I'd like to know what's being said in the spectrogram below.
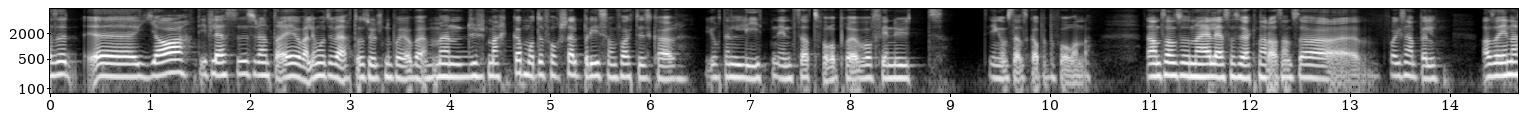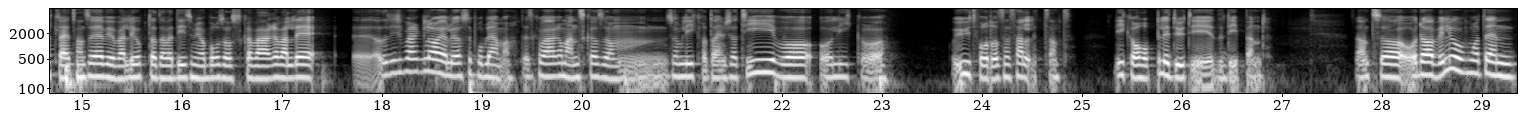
Altså, øh, ja, de fleste studenter er jo veldig motiverte og sultne på å jobbe, men du merker på en måte forskjell på de som faktisk har gjort en liten innsats for å prøve å finne ut ting om selskapet på forhånd. Da. Sånn, sånn så når jeg leser søknader, sånn, så eh, for eksempel altså I Netlight så er vi jo veldig opptatt av at de som jobber hos oss, skal være veldig eh, altså De skal være glad i å løse problemer. Det skal være mennesker som, som liker å ta initiativ og, og liker å, å utfordre seg selv litt. Sant? Liker å hoppe litt ut i the deep end. Så, og da vil jo på en måte en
